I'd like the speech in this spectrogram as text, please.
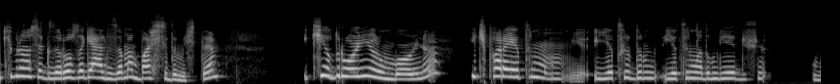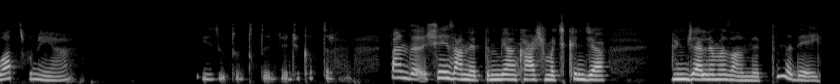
2018'de Rosa geldiği zaman başladım işte. İki yıldır oynuyorum bu oyunu. Hiç para yatırmam, yatırdım, yatırmadım diye düşün... What? Bu ne ya? Ben de şey zannettim bir an karşıma çıkınca güncelleme zannettim de değil.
